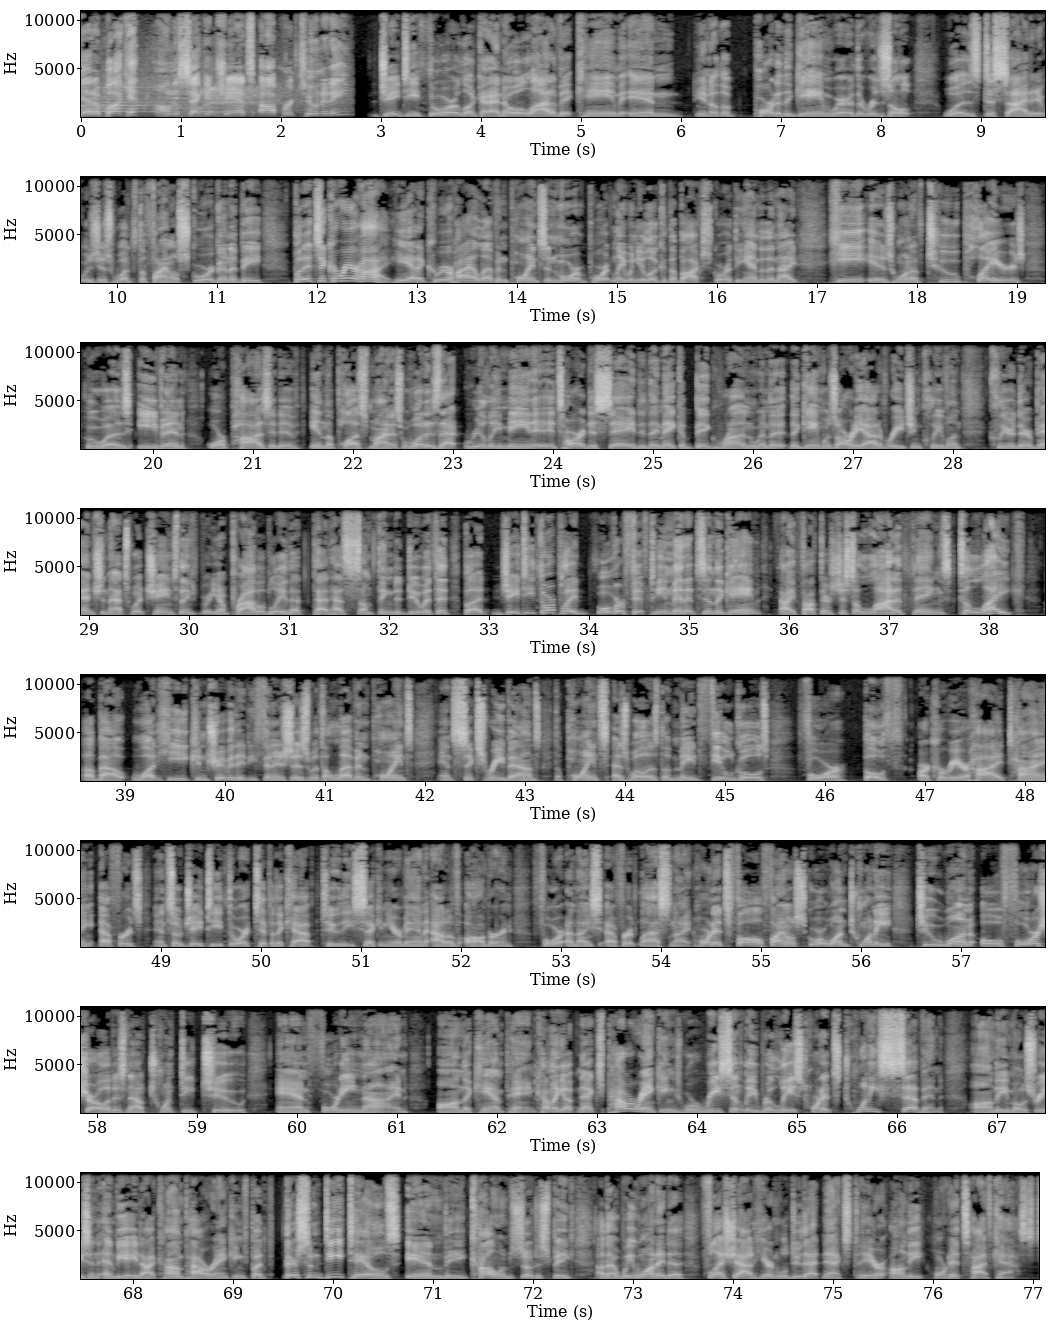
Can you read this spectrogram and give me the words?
get a bucket on the second chance opportunity. JT Thor, look, I know a lot of it came in, you know, the part of the game where the result was decided. It was just what's the final score going to be. But it's a career high. He had a career high 11 points. And more importantly, when you look at the box score at the end of the night, he is one of two players who was even or positive in the plus minus. What does that really mean? It's hard to say. Did they make a big run when the, the game was already out of reach and Cleveland cleared their bench and that's what changed things? You know, probably that, that has something to do with it. But JT Thor played over 15 minutes in the game. I thought there's just a lot of things to like about what he contributed. He finishes with 11 points and six rebounds. The points, as well as the made field goals, for both our career high tying efforts. And so JT Thor, tip of the cap to the second year man out of Auburn for a nice effort last night. Hornets fall final score 120 to 104. Charlotte is now 22 and 49 on the campaign. Coming up next, power rankings were recently released. Hornets 27 on the most recent NBA.com power rankings, but there's some details in the column, so to speak, uh, that we wanted to flesh out here, and we'll do that next here on the Hornets Hivecast.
